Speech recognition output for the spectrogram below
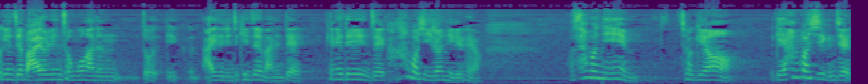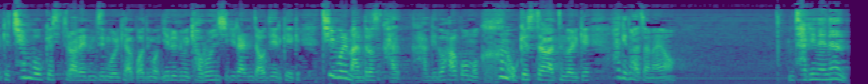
거기 이제 바이올린 전공하는 또 아이들이 이제 굉장히 많은데 걔네들이 이제 한 번씩 이런 얘기를 해요. 어, 사모님 저기요 이렇게 한 번씩 이제 이렇게 chamber 오케스트라라든지 뭐 이렇게 하고 어디 뭐 예를 들면 결혼식이라든지 어디 이렇게, 이렇게 팀을 만들어서 가, 기도 하고 뭐 큰 오케스트라 같은 걸 이렇게 하기도 하잖아요. 자기네는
